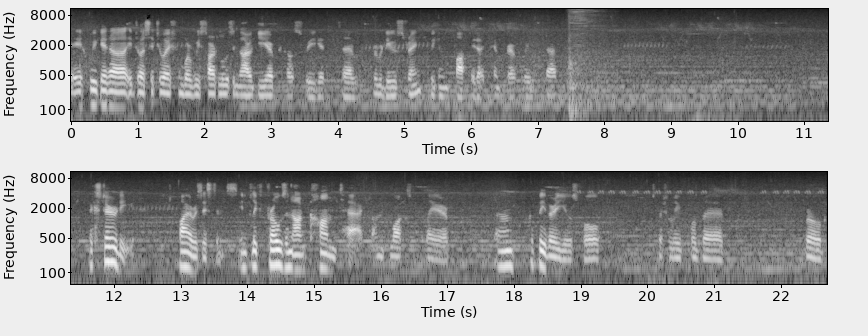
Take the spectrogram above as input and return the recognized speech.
If we get uh, into a situation where we start losing our gear because we get uh, reduced strength, we can buff it temporarily with that. Dexterity. Fire resistance. Inflict frozen on contact. Unblocks flare. Um, could be very useful. Especially for the rogue.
